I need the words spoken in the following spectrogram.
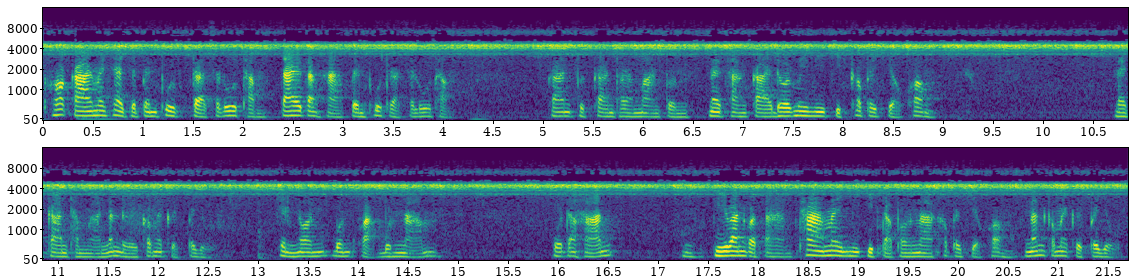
เพราะกายไม่ใช่จะเป็นผู้ตรัสรู้ธรรม ใจต่างหากเป็นผู้ตรัสรู้ธรรม การฝึกการทรมานตนในทางกายโดยไม่มีจิตเข้าไปเกี่ยวข้อง ในการทำงานนั้นเลยก็ไม่เกิดประโยชน์ เช่นนอนบนขวากบนหนามอดอาหารกี่วันก็ตาม ถ้าไม่มีจิตตภาวนาเข้าไปเกี่ยวข้อง นั้นก็ไม่เกิดประโยชน์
